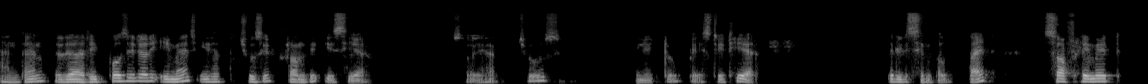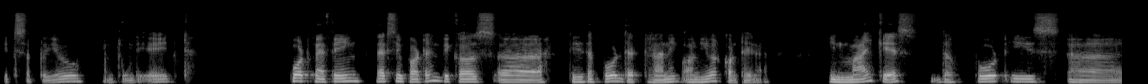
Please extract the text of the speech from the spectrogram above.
and then the repository image you have to choose it from the ECR. So you have to choose, you need to paste it here. Pretty simple, right? Soft limit, it's up to you, 128. Port mapping, that's important because uh, this is the port that running on your container. In my case, the port is, uh,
